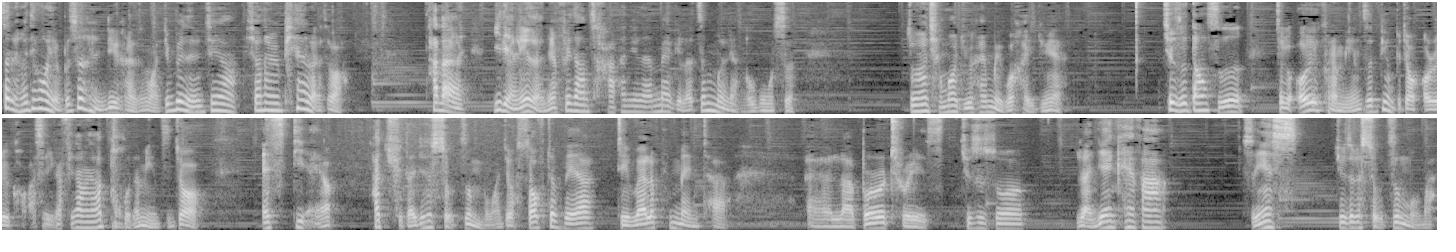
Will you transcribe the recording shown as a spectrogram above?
这两个地方也不是很厉害，是吧？就被人这样相当于骗了，是吧？他的一点零软件非常差，他竟然卖给了这么两个公司，中央情报局还有美国海军。其实当时这个 Oracle 的名字并不叫 Oracle，而是一个非常非常土的名字，叫 SDL。它取的就是首字母嘛，叫 Software Development 呃 Laboratories，就是说软件开发实验室，就这个首字母嘛。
